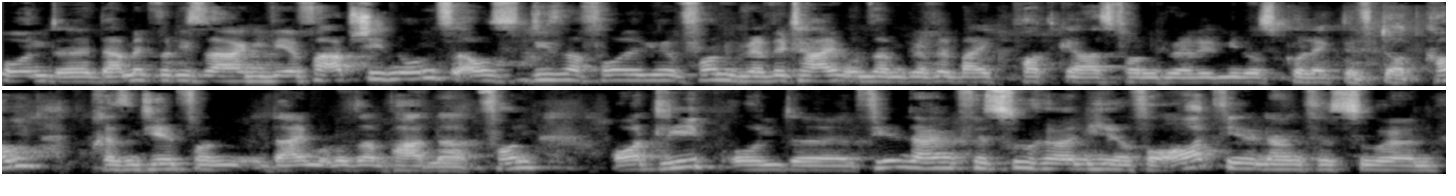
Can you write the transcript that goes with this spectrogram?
Und äh, damit würde ich sagen, wir verabschieden uns aus dieser Folge von Gravel Time, unserem Gravelbike Podcast von gravel-collective.com, präsentiert von deinem und unserem Partner von Ortlieb. Und äh, vielen Dank fürs Zuhören hier vor Ort, vielen Dank fürs Zuhören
